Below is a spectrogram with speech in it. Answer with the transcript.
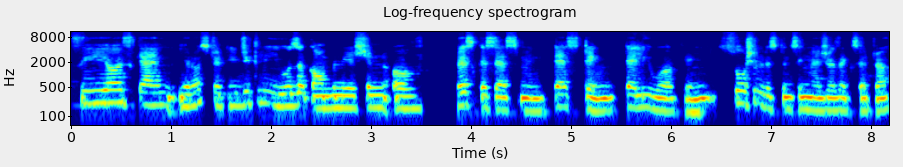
CEOs can, you know, strategically use a combination of risk assessment, testing, teleworking, social distancing measures, etc.,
